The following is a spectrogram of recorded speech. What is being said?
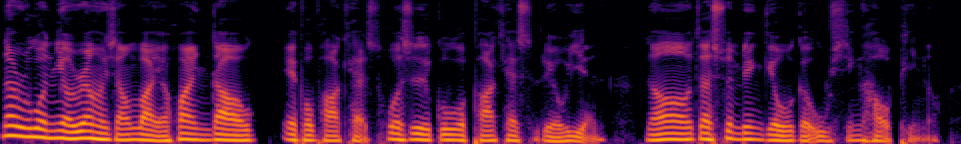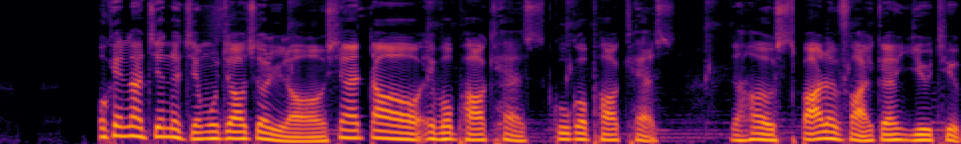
那如果你有任何想法，也欢迎到 Apple Podcast 或是 Google Podcast 留言，然后再顺便给我个五星好评哦。OK，那今天的节目就到这里了。现在到 Apple Podcast、Google Podcast。然后 Spotify 跟 YouTube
